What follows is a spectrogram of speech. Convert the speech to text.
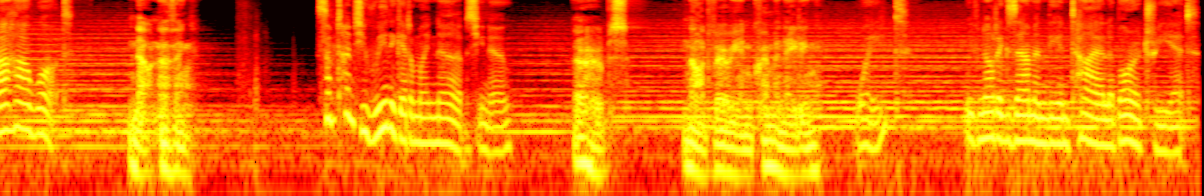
Aha, what? No, nothing. Sometimes you really get on my nerves, you know. Herbs. Not very incriminating. Wait. We've not examined the entire laboratory yet.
